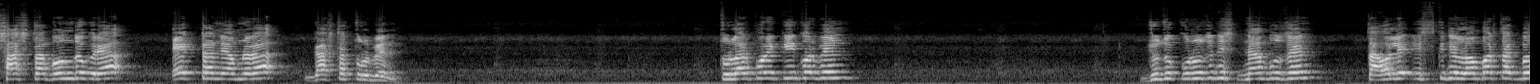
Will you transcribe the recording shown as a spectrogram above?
শ্বাসটা বন্ধ করে এক টানে আপনারা গাছটা তুলবেন। তোলার পরে কি করবেন? যদি কোনো জিনিস না বুঝেন, তাহলে স্ক্রিনে লম্বার থাকবে,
